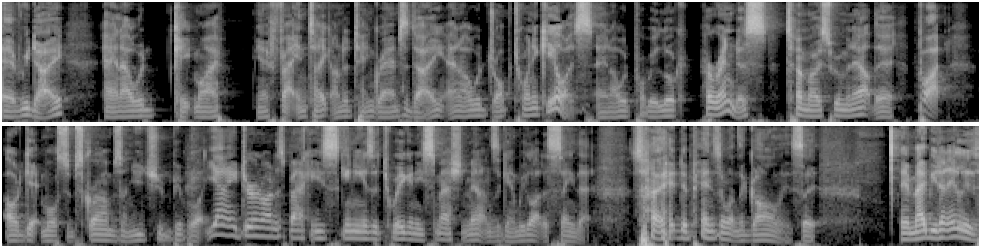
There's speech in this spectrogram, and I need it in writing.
every day. And I would keep my you know, fat intake under 10 grams a day and I would drop 20 kilos and I would probably look horrendous to most women out there. But I would get more subscribers on YouTube. People like, yay, Durianrider's back. He's skinny as a twig and he's smashing mountains again. We like to see that. So it depends on what the goal is. So yeah, maybe you don't need to lose.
